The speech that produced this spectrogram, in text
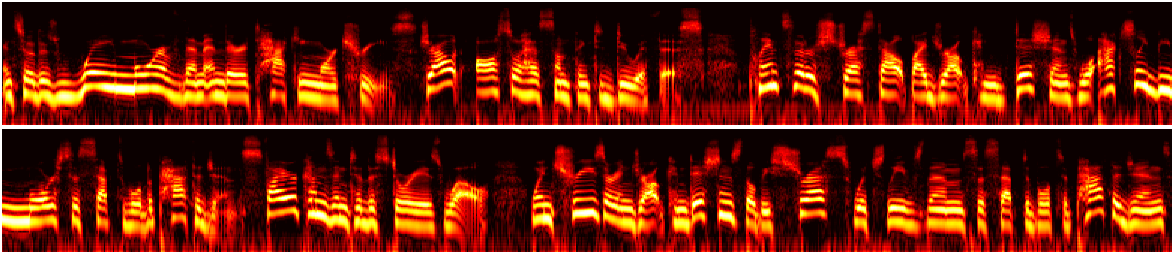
and so there's way more of them and they're attacking more trees. Drought also has something to do with this this. Plants that are stressed out by drought conditions will actually be more susceptible to pathogens. Fire comes into the story as well. When trees are in drought conditions, they'll be stressed, which leaves them susceptible to pathogens,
